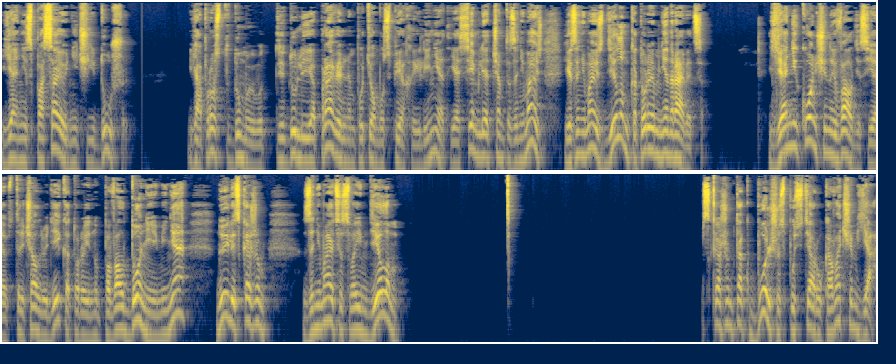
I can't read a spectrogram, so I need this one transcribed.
я не спасаю ничьи души. Я просто думаю, вот иду ли я правильным путем успеха или нет. Я 7 лет чем-то занимаюсь, я занимаюсь делом, которое мне нравится. Я не конченый Валдис, я встречал людей, которые, ну, по Валдонии меня, ну или, скажем, занимаются своим делом, скажем так, больше спустя рукава, чем я.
